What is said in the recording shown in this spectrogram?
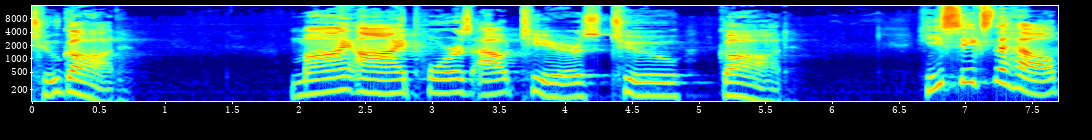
to God. My eye pours out tears to God. He seeks the help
